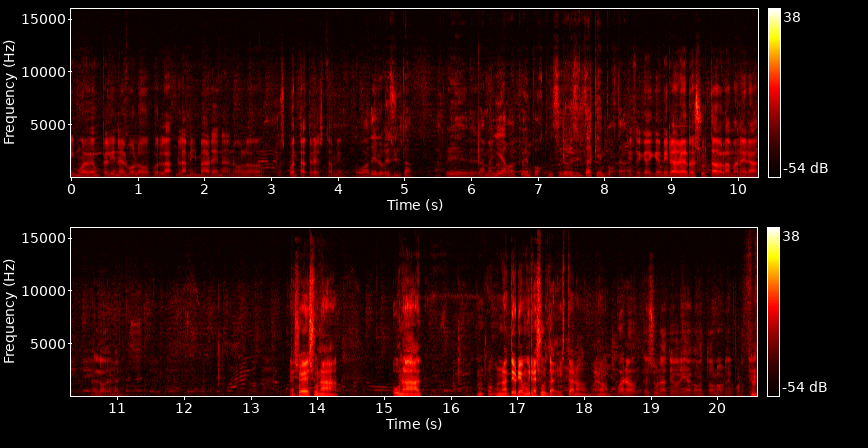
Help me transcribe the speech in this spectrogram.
y mueve un pelín el bolo, pues la, la misma arena, ¿no? Lo- pues cuenta tres también. Faut regarder le résultat. Après, la manière, peu importe, mais c'est le résultat qui est important. Dice que hay que mirar el resultado, la manera es lo de menos. Eso es una, una, una teoría muy resultadista, ¿no? Bueno, Bueno, es una teoría como en todos los deportes.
